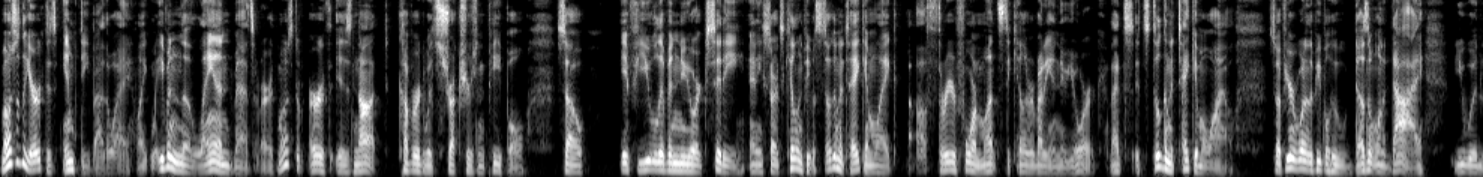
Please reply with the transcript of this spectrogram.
Most of the Earth is empty, by the way. Like, even the land mass of Earth, most of Earth is not covered with structures and people. So, if you live in New York City and he starts killing people, it's still going to take him like uh, three or four months to kill everybody in New York. That's it's still going to take him a while. So if you're one of the people who doesn't want to die, you would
